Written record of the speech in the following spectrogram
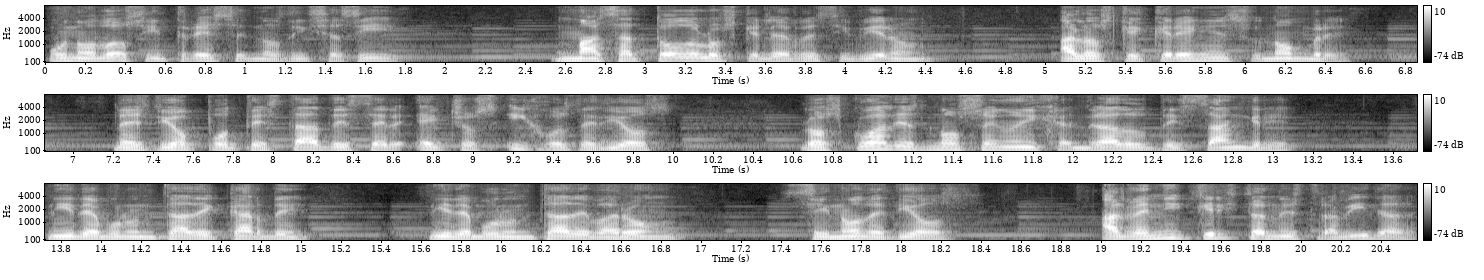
1, 2 y 13 nos dice así, mas a todos los que le recibieron, a los que creen en su nombre, les dio potestad de ser hechos hijos de Dios, los cuales no se han engendrado de sangre, ni de voluntad de carne, ni de voluntad de varón, sino de Dios. Al venir Cristo a nuestra vida,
